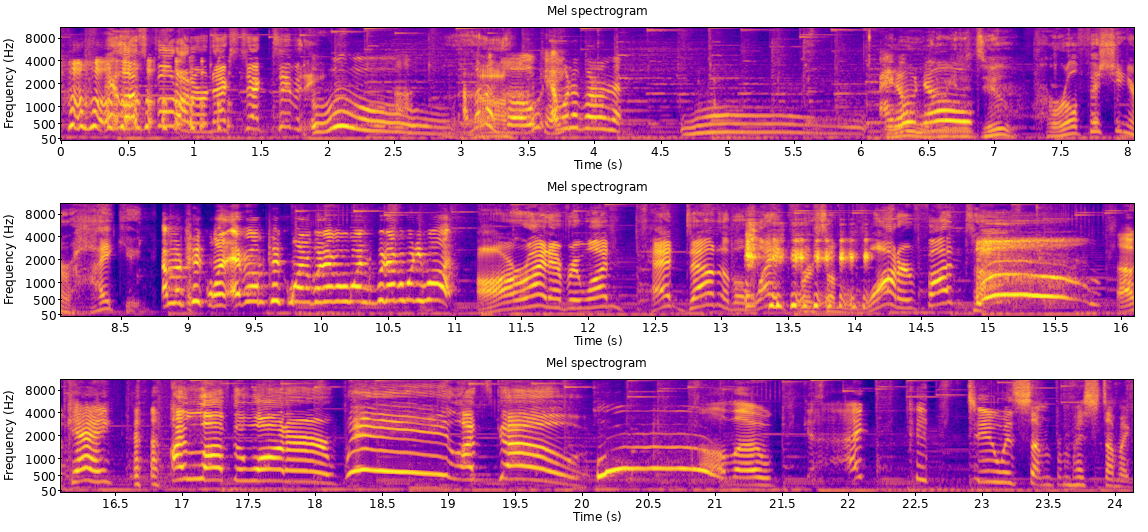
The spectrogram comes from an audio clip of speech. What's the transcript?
Hey, let's vote on our next activity. Ooh. I'm gonna Uh, vote. okay. I want to vote on the. Ooh. I don't What are know. we gonna do? Pearl fishing or hiking? I'm gonna pick one. Everyone pick one. Whatever one. Whatever one you want. All right, everyone, head down to the lake for some water fun time. Okay. I love the water. Whee! Let's go. Ooh. Although, I could do with something from my stomach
